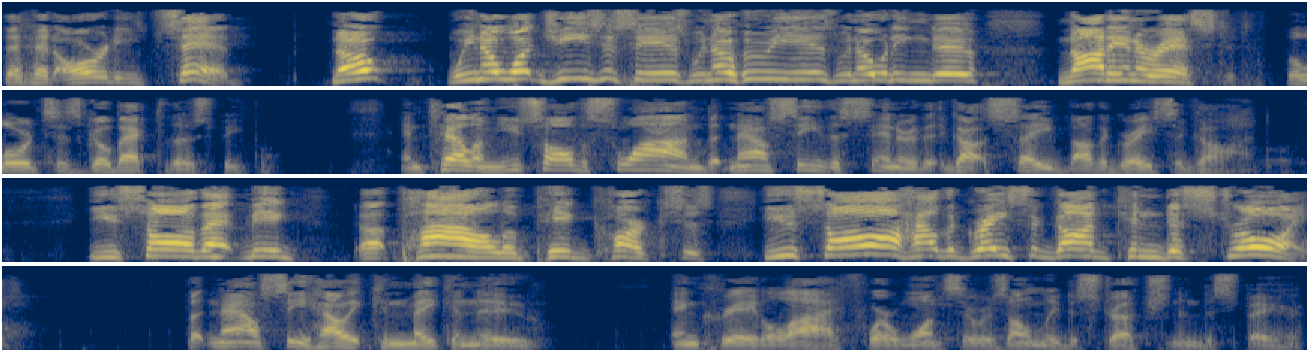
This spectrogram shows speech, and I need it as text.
that had already said, nope, we know what Jesus is, we know who He is, we know what He can do, not interested. The Lord says, go back to those people and tell them, you saw the swine, but now see the sinner that got saved by the grace of God. You saw that big uh, pile of pig carcasses. You saw how the grace of God can destroy, but now see how it can make anew and create a life where once there was only destruction and despair.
